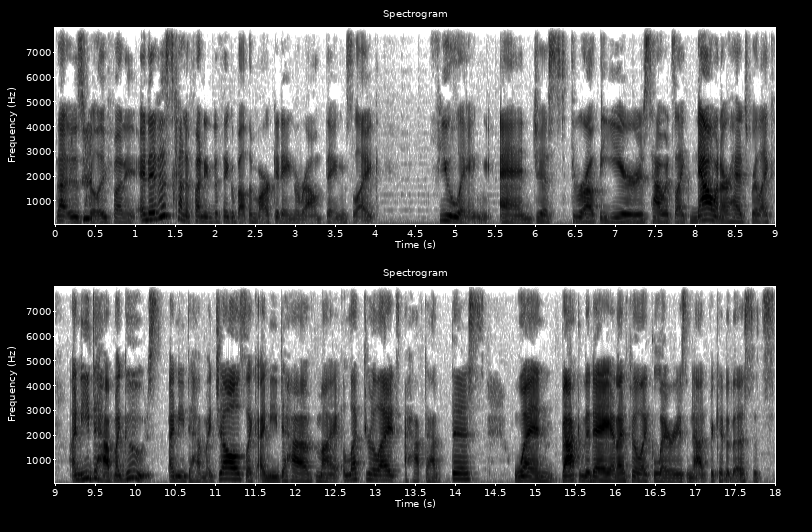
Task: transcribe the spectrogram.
that is really funny. And it is kind of funny to think about the marketing around things like fueling and just throughout the years how it's like now in our heads we're like I need to have my goos. I need to have my gels, like I need to have my electrolytes, I have to have this when back in the day and I feel like Larry is an advocate of this. It's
